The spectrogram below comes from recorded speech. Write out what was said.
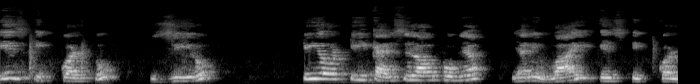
is equal to zero T और टी कैंसिल आउट हो गया, यानी y is equal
